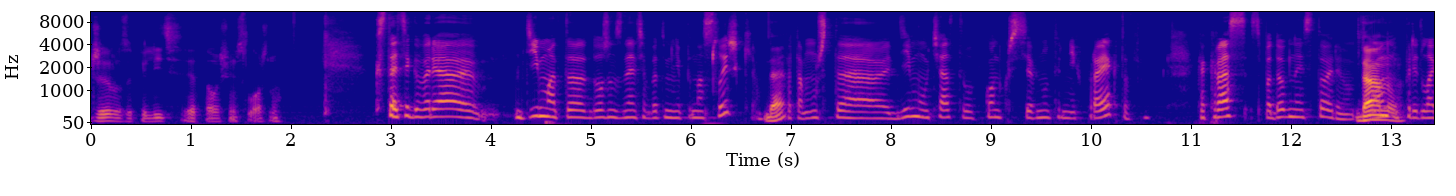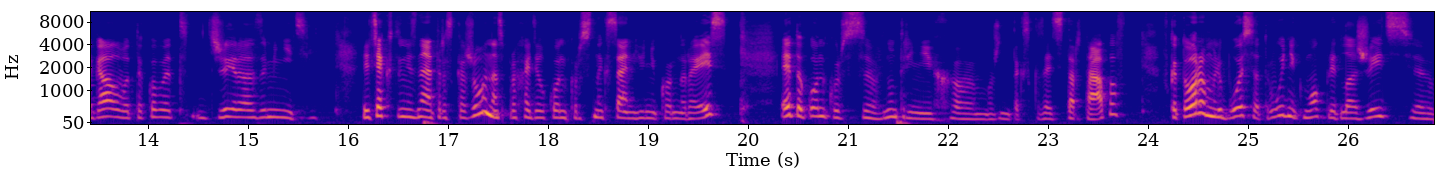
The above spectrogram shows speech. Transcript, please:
джиру запилить, это очень сложно. Кстати говоря, Дима-то должен знать об этом не понаслышке, Да? потому что Дима участвовал в конкурсе внутренних проектов как раз с подобной историей. Да Он ну. предлагал вот такой вот Jira-заменитель. Для тех, кто не знает, расскажу. У нас проходил конкурс Nexan Unicorn Race. Это конкурс внутренних, э, можно так сказать, стартапов, в котором любой сотрудник мог предложить э,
